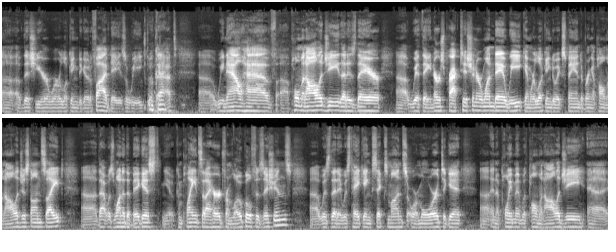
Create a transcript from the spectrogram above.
uh, of this year, we're looking to go to five days a week with okay. that. Uh, we now have uh, pulmonology that is there with a nurse practitioner one day a week, and we're looking to expand to bring a pulmonologist on site. that was one of the biggest you know, complaints that I heard from local physicians uh, was that it was taking six months or more to get uh, an appointment with pulmonology uh,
